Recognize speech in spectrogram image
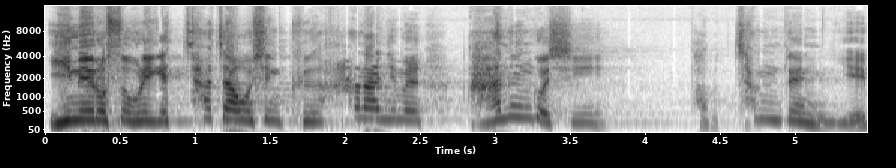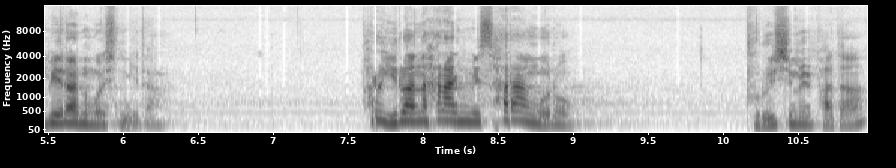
인애로서 우리에게 찾아오신 그 하나님을 아는 것이 바로 참된 예배라는 것입니다. 바로 이러한 하나님의 사랑으로 부르심을 받아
